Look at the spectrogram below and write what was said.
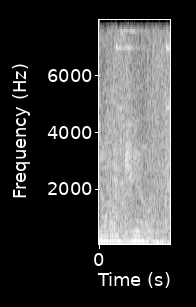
Double kill.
